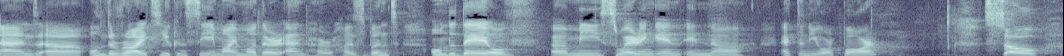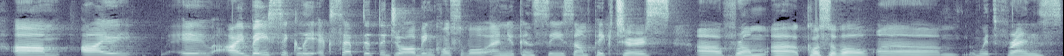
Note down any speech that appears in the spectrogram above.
And uh, on the right, you can see my mother and her husband on the day of uh, me swearing in, in uh, at the New York bar. So um, I Eh, I basically accepted the job in Kosovo, and you can see some pictures uh, from uh, Kosovo um, with friends,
